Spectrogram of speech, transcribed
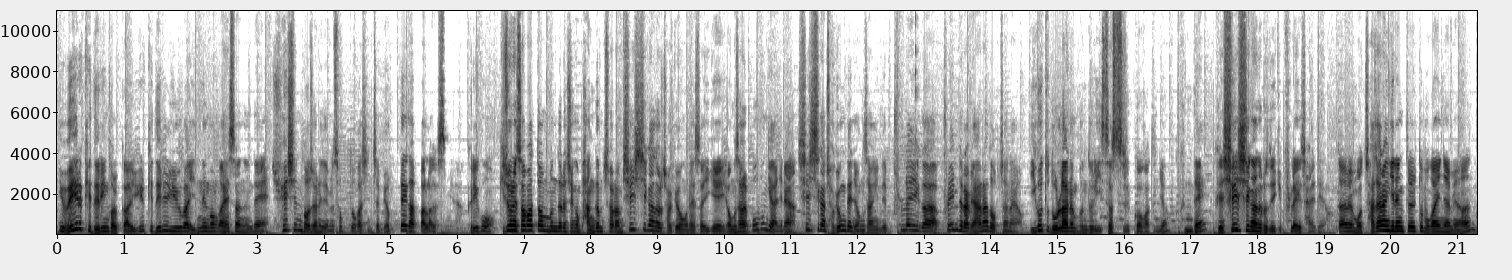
이게 왜 이렇게 느린 걸까? 이렇게 느릴 이유가 있는 건가 했었는데 최신 버전이 되면 속도가 진짜 몇 배가 빨라졌습니다. 그리고 기존에 써봤던 분들은 지금 방금처럼 실시간으로 적용을 해서 이게 영상을 뽑은 게 아니라 실시간 적용된 영상인데 플레이가 프레임 드랍이 하나도 없잖아요. 이것도 놀라는 분들이 있었을 거거든요. 근데 그냥 실시간으로도 이렇게 플레이 잘 돼요. 그다음에 뭐 자잘한 기능들 또 뭐가 있냐면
